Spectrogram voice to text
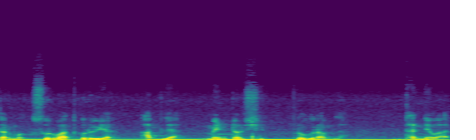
तर मग सुरुवात करूया आपल्या मेंटरशिप प्रोग्रामला धन्यवाद.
